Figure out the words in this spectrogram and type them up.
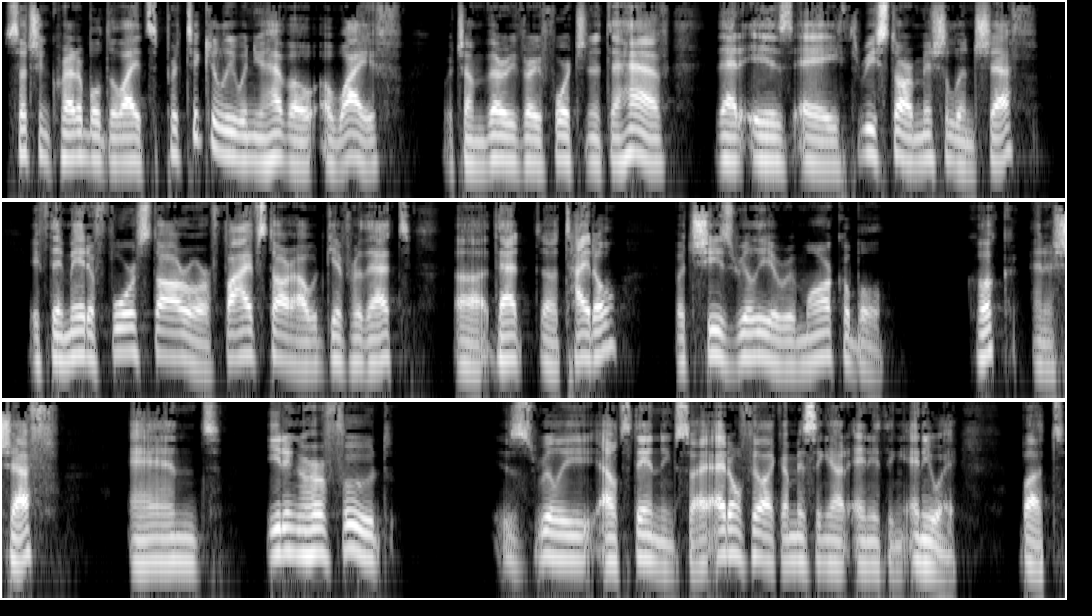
such incredible delights, particularly when you have a, a wife, which I'm very, very fortunate to have, that is a three star Michelin chef. If they made a four star or five star, I would give her that uh, that uh, title. But she's really a remarkable cook and a chef, and eating her food is really outstanding. So I, I don't feel like I'm missing out anything anyway. But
